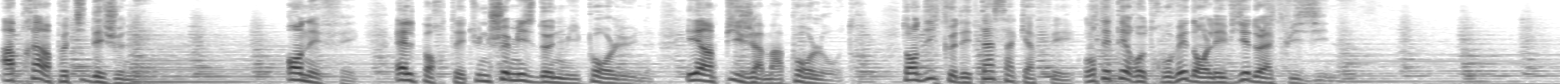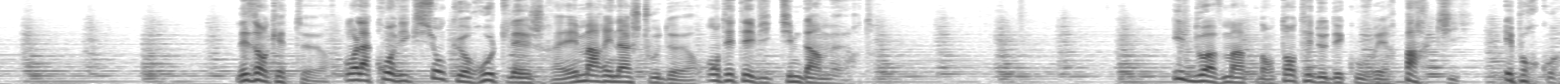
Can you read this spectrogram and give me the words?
après un petit déjeuner. En effet, elles portaient une chemise de nuit pour l'une et un pyjama pour l'autre, tandis que des tasses à café ont été retrouvées dans l'évier de la cuisine. Les enquêteurs ont la conviction que Ruth Légeret et Marina Studer ont été victimes d'un meurtre. Ils doivent maintenant tenter de découvrir par qui et pourquoi.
